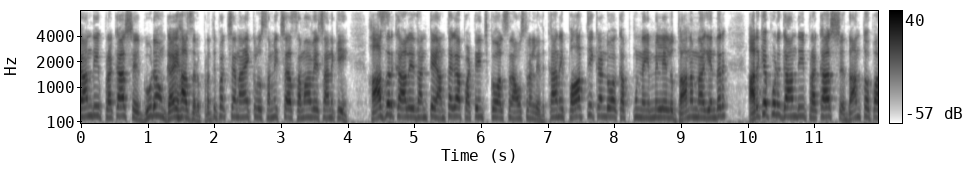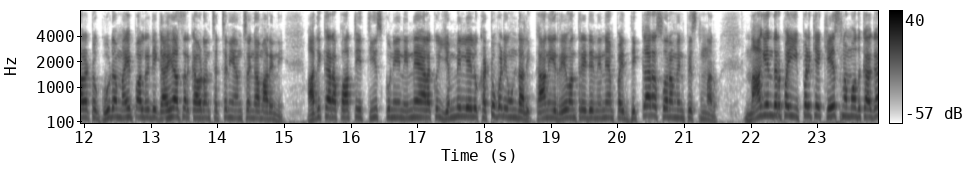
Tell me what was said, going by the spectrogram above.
గాంధీ ప్రకాష్ గూడెం గైహాజరు ప్రతిపక్ష నాయకులు సమీక్షా సమావేశానికి హాజరు కాలేదంటే అంతగా పట్టించుకోవాల్సిన అవసరం లేదు. కానీ పార్టీ కండువా కప్పుకున్న ఎమ్మెల్యేలు దానం నాగేందర్ అరకెప్పుడు గాంధీ ప్రకాష్ దాంతో పాటు గూడెం మహిపాల్ రెడ్డి గైహాజరు కావడం చర్చనీయాంశంగా మారింది. అధికార పార్టీ తీసుకునే నిర్ణయాలకు ఎమ్మెల్యేలు కట్టుబడి ఉండాలి. కానీ రేవంత్ రెడ్డి నిర్ణయంపై ధిక్కార స్వరం వినిపిస్తున్నారు. నాగేందర్పై ఇప్పటికే కేసు నమోదు కాగా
